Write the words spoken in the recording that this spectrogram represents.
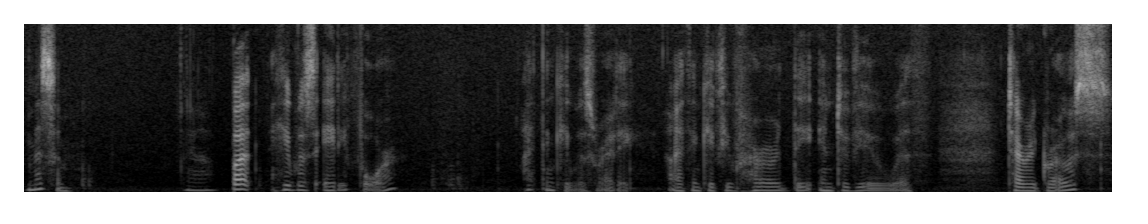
miss him. But he was 84. I think he was ready. I think if you've heard the interview with Terry Gross,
